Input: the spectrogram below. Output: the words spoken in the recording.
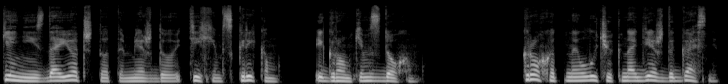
Кенни издает что-то между тихим скриком и громким вздохом. Крохотный лучик надежды гаснет.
